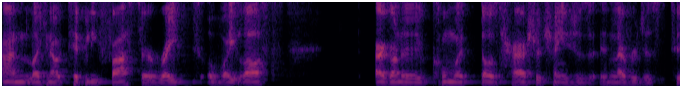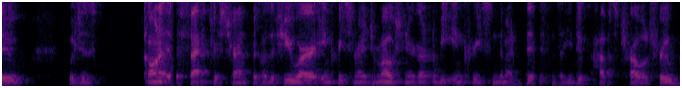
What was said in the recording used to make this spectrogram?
and like you know typically faster rates of weight loss are going to come with those harsher changes in leverages too which is going to affect your strength because if you are increasing range of motion you're going to be increasing the amount of distance that you do have to travel through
